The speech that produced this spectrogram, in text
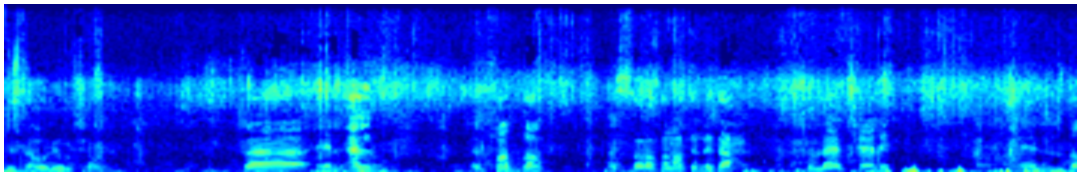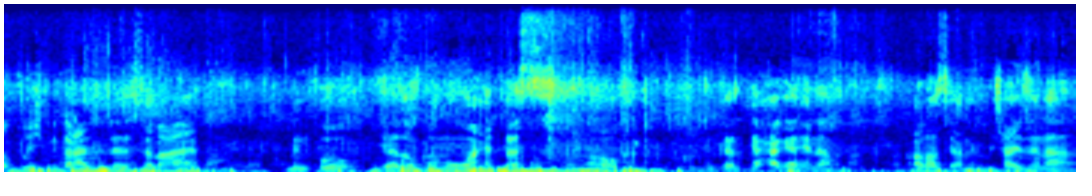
لسه أول يوم شغل فالقلب اتفضى السرطانات اللي تحت كلها اتشالت التطويش بتاع السبعات من فوق يا دوب نمو واحد بس اهو إن كان في حاجة هنا خلاص يعني مش عايزينها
